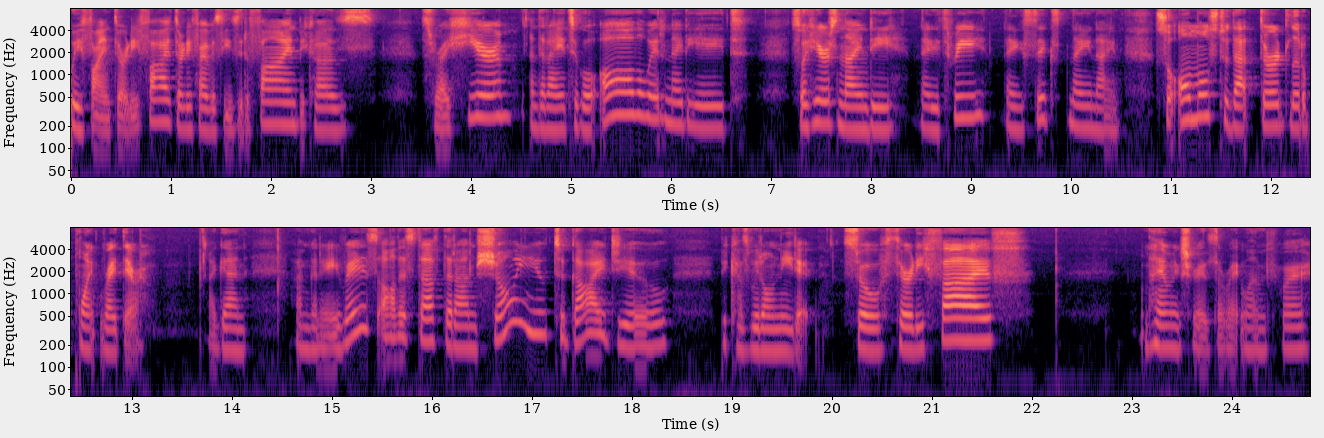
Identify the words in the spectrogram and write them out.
we find 35. 35 is easy to find because it's right here. And then I need to go all the way to 98. So here's 90, 93, 96, 99. So almost to that third little point right there. Again, I'm going to erase all this stuff that I'm showing you to guide you because we don't need it. So 35. Let me make sure it's the right one before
